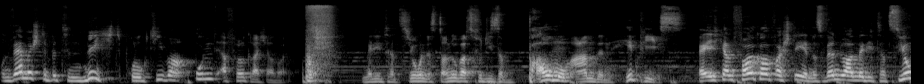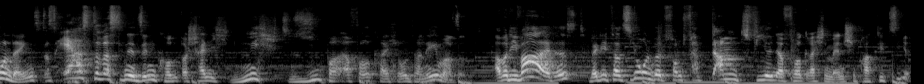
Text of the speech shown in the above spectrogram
Und wer möchte bitte nicht produktiver und erfolgreicher sein? Pff, Meditation ist doch nur was für diese baumumarmenden Hippies. Hey, ich kann vollkommen verstehen, dass wenn du an Meditation denkst, das Erste, was in den Sinn kommt, wahrscheinlich nicht super erfolgreiche Unternehmer sind. Aber die Wahrheit ist, Meditation wird von verdammt vielen erfolgreichen Menschen praktiziert.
